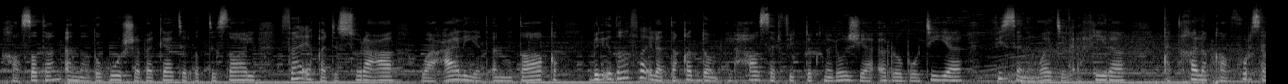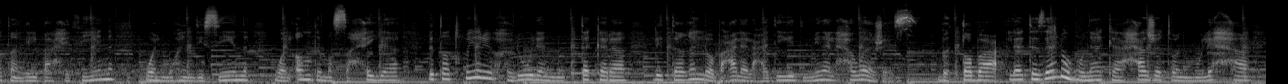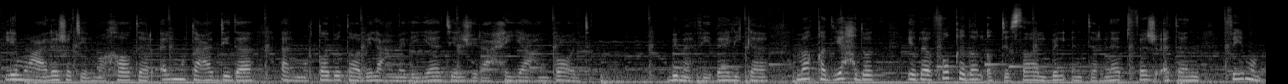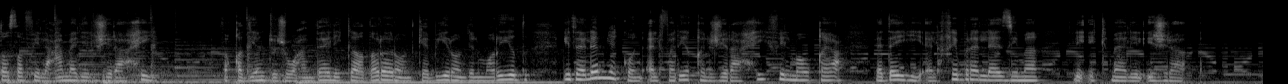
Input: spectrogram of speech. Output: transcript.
خاصة أن ظهور شبكات الاتصال فائقة السرعة وعالية النطاق بالإضافة إلى التقدم الحاصل في التكنولوجيا الروبوتية في السنوات الأخيرة قد خلق فرصة للباحثين والمهندسين والأنظمة الصحية لتطوير حلول مبتكرة للتغلب على العديد من الحواجز. بالطبع لا تزال هناك حاجة ملحة لمعالجة المخاطر المتعددة المرتبطة بالعمليات الجراحية عن بعد. بما في ذلك ما قد يحدث إذا فقد الاتصال بالإنترنت فجأة في منتصف العمل الجراحي فقد ينتج عن ذلك ضرر كبير للمريض إذا لم يكن الفريق الجراحي في الموقع لديه الخبرة اللازمة لإكمال الإجراء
